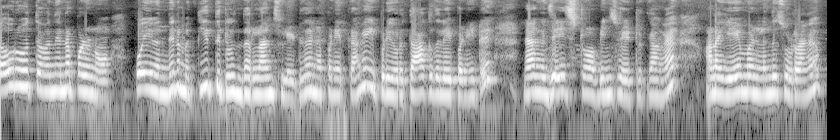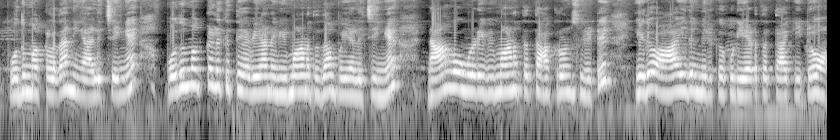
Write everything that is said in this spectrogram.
கௌரவத்தை வந்து என்ன பண்ணணும்? போய் வந்து நம்ம தீர்த்துட்டு வந்துடலாம்னு சொல்லிட்டு தான் என்ன பண்ணியிருக்காங்க. இப்படி ஒரு தாக்குதலை பண்ணிட்டு நாங்கள் ஜெயிச்சிட்டோம் அப்படின்னு சொல்லிட்டு இருக்காங்க. ஆனால் ஏமன்லேருந்து சொல்கிறாங்க பொதுமக்களை தான் நீங்கள் அழிச்சீங்க. பொதுமக்களுக்கு தேவையான விமானத்தை தான் போய் அழிச்சீங்க. நாங்கள் உங்களுடைய விமானத்தை தாக்குறோம்னு சொல்லிட்டு ஏதோ ஆயுதம் இருக்கக்கூடிய இடத்த தாக்கிட்டோம்.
